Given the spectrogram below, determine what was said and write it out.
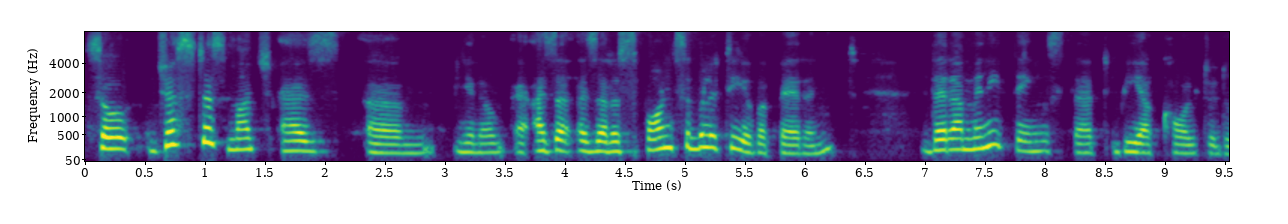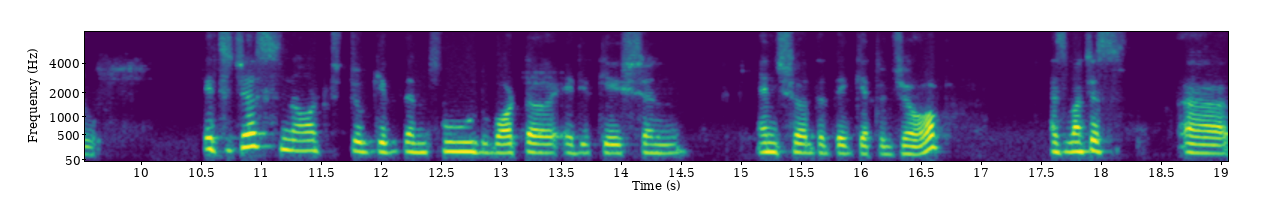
so just as much as um, you know, as a as a responsibility of a parent, there are many things that we are called to do. It's just not to give them food, water, education, ensure that they get a job. As much as uh,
